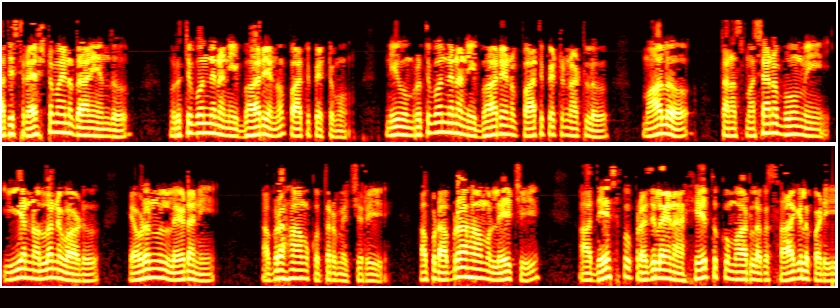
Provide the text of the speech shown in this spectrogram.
అతి శ్రేష్టమైన దానియందు మృతి పొందిన నీ భార్యను పాతిపెట్టుము. నీవు మృతి పొందిన నీ భార్యను పాతిపెట్టునట్లు మాలో తన శ్మశాన భూమి ఈయన్నొల్లనివాడు ఎవడనూ లేడని అబ్రహాము కుత్తరమిచ్చిరి అప్పుడు అబ్రహాము లేచి ఆ దేశపు ప్రజలైన హేతు కుమారులకు సాగిలపడి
